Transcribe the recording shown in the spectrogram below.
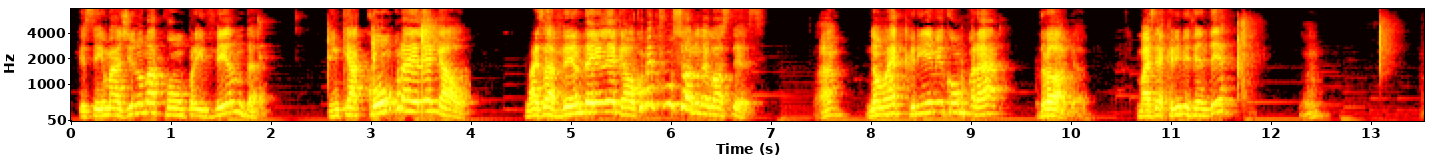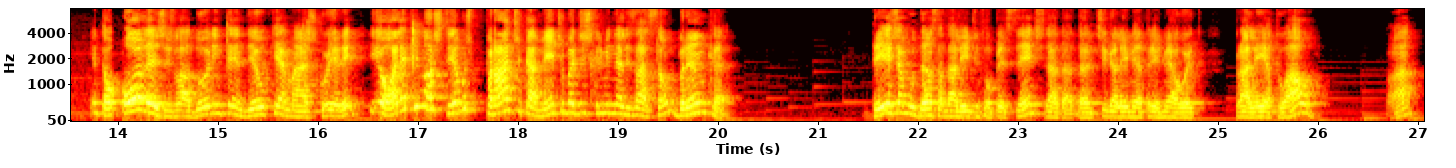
Porque você imagina uma compra e venda em que a compra é legal, mas a venda é ilegal. Como é que funciona um negócio desse? Tá? Não é crime comprar droga, mas é crime vender? Então, o legislador entendeu que é mais coerente. E olha que nós temos praticamente uma descriminalização branca. Desde a mudança da lei de entorpecentes, da, da, da antiga lei 6368 para a lei atual, tá?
